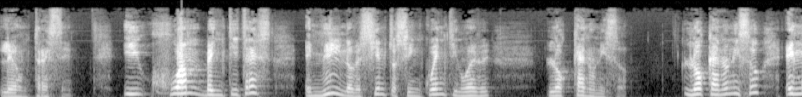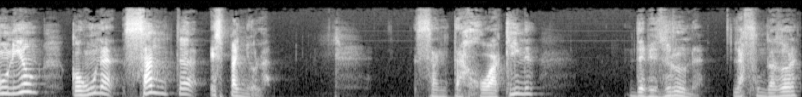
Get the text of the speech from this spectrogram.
León XIII. Y Juan XXIII, en 1959, lo canonizó. Lo canonizó en unión con una santa española, Santa Joaquina de Vedruna, la fundadora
